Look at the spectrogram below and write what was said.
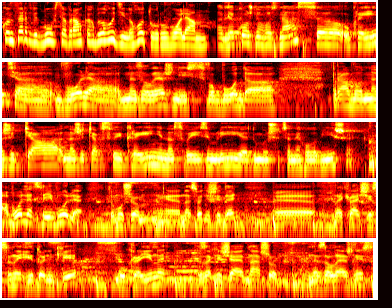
Концерт відбувся в рамках благодійного туру Воля. Для кожного з нас, е, українця, воля, незалежність, свобода, право на життя, на життя в своїй країні, на своїй землі. Я думаю, що це найголовніше. А воля це і воля, тому що е, на сьогоднішній день е, найкращі сини і доньки України захищають нашу незалежність,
